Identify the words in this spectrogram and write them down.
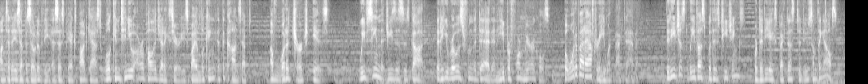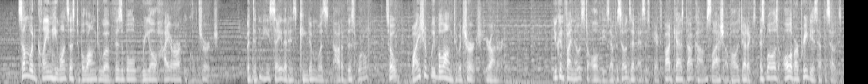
On today's episode of the SSPX podcast, we'll continue our apologetic series by looking at the concept of what a church is. We've seen that Jesus is God, that he rose from the dead, and he performed miracles. But what about after he went back to heaven? Did he just leave us with his teachings, or did he expect us to do something else? Some would claim he wants us to belong to a visible, real, hierarchical church. But didn't he say that his kingdom was not of this world? So why should we belong to a church here on earth? You can find notes to all of these episodes at sspxpodcast.com slash apologetics, as well as all of our previous episodes.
